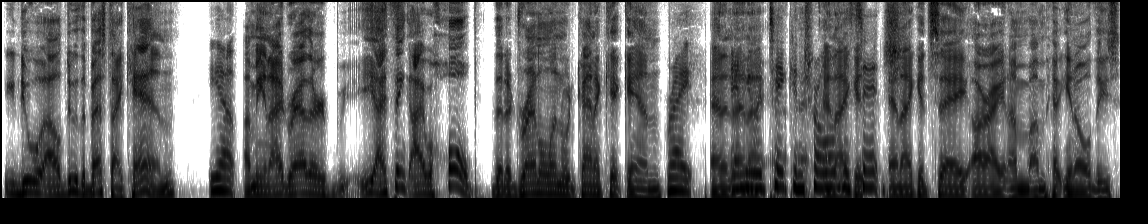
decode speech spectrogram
you do. I'll do the best I can. Yep. I mean, I'd rather. I think I hope that adrenaline would kind of kick in, Right. And you I- would take control and of I the could, sitch. and I could say, all right, I'm, I'm, you know, these,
